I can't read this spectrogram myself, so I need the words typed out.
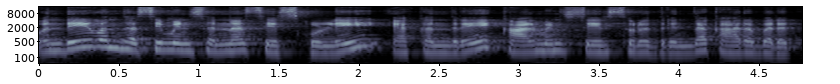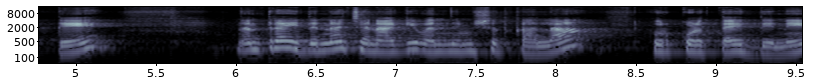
ಒಂದೇ ಒಂದು ಹಸಿಮೆಣಸನ್ನು ಸೇರಿಸ್ಕೊಳ್ಳಿ. ಯಾಕಂದರೆ ಕಾಳುಮೆಣಸು ಸೇರಿಸಿರೋದ್ರಿಂದ ಖಾರ ಬರುತ್ತೆ. ನಂತರ ಇದನ್ನು ಚೆನ್ನಾಗಿ ಒಂದು ನಿಮಿಷದ ಕಾಲ ಹುರ್ಕೊಳ್ತಾ ಇದ್ದೀನಿ.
